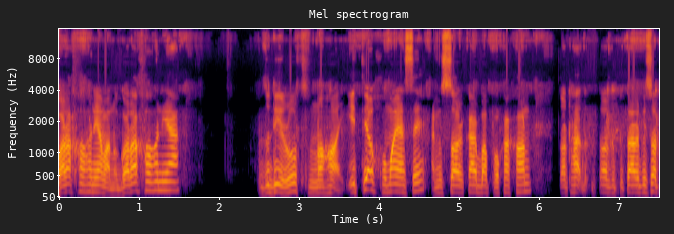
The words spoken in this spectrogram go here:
গৰাখহনীয়া মানুহ। গৰাখহনীয়া যদি ৰোধ নহয়, এতিয়াও সময় আছে, আমি চৰকাৰ বা প্ৰশাসন তথা তাৰপিছত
